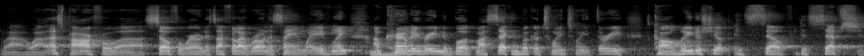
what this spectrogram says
Wow, wow, that's powerful uh, self awareness. I feel like we're on the same wavelength. Mm-hmm. I'm currently reading the book, my second book of 2023. It's called Leadership and Self Deception.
